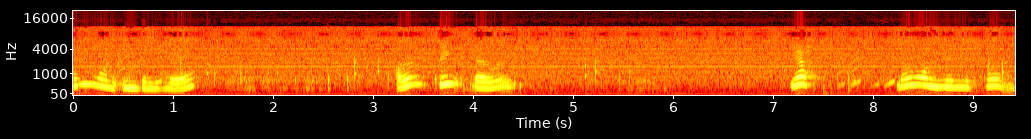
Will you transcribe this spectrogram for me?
anyone even here? I don't think there is. Yeah, no one's in this room.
